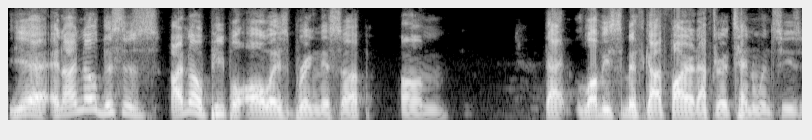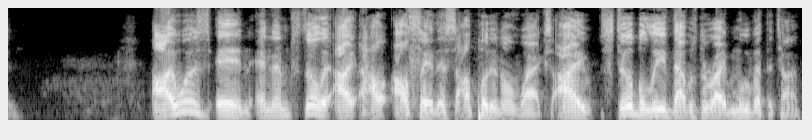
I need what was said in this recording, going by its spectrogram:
Yeah, and I know this is I know people always bring this up. Um that Lovie Smith got fired after a 10 win season. I was in, and I'm still. I I'll, I'll say this. I'll put it on wax. I still believe that was the right move at the time.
